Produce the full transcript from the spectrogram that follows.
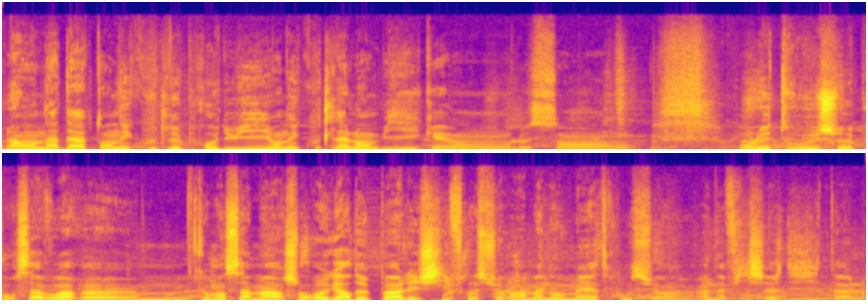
Là, on adapte, on écoute le produit, on écoute l'alambic, on le sent, on, le touche pour savoir euh, comment ça marche. On regarde pas les chiffres sur un manomètre ou sur un, affichage digital,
